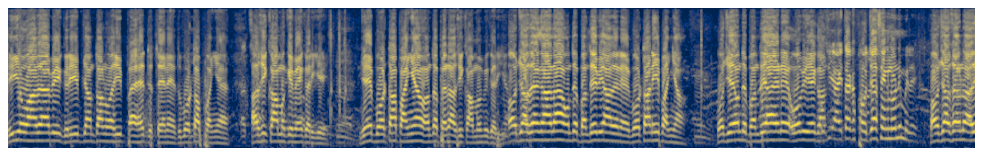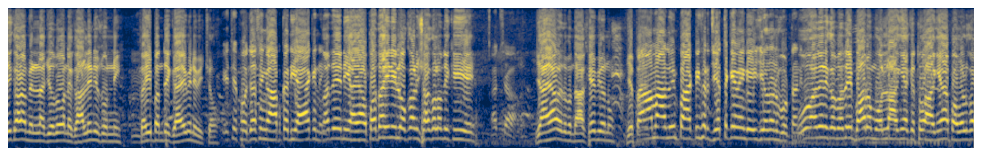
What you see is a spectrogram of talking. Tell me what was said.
ਇਹੋ ਆਉਂਦਾ ਵੀ ਗਰੀਬ ਜਨਤਾ ਨੂੰ ਅਸੀਂ ਪੈਸੇ ਦਿੱਤੇ ਨੇ ਤੇ ਵੋਟਾਂ ਪਾਈਆਂ। ਅਸੀਂ ਕੰਮ ਕਿਵੇਂ ਕਰੀਏ? ਜੇ ਵੋਟਾਂ ਪਾਈਆਂ ਹੋਣ ਤਾਂ ਫਿਰ ਅਸੀਂ ਕੰਮ ਵੀ ਕਰੀਏ। ਉਹ ਜਦ ਸਿੰਘ ਆਉਂਦਾ ਉਹਦੇ ਬੰਦੇ ਵੀ ਆਉਂਦੇ ਨੇ ਵੋਟਾਂ ਨਹੀਂ ਪਾਈਆਂ। ਉਹ ਜੇ ਉਹਦੇ ਬੰਦੇ ਆਏ ਨੇ ਉਹ ਵੀ ਇਹ ਗੱਲ ਤੁਸੀਂ ਅੱਜ ਤੱਕ ਫੌਜਾ ਸਿੰਘ ਨੂੰ ਨਹੀਂ ਮਿਲੇ? ਫੌਜਾ ਸਿੰਘ ਨੂੰ ਅਧਿਕਾਰ ਮਿਲਣਾ ਜਦੋਂ ਉਹਨੇ ਗੱਲ ਹੀ ਨਹੀਂ ਸੁਣਨੀ। ਕਈ ਬੰਦੇ ਗਏ ਵੀ ਨੇ ਵਿੱਚੋਂ। ਇੱਥੇ ਫੌਜਾ ਸਿੰਘ ਆਪ ਕਦੀ ਆਇਆ ਕਿ ਨਹੀਂ? ਕਦੇ ਨਹੀਂ ਆਇਆ ਪਤਾ ਹੀ ਨਹੀਂ ਲੋਕਾਂ ਨੂੰ ਸ਼ਕਲ ਉਹਦੀ ਕੀ ਹੈ ਅੱਛਾ। ਜੇ ਆਇਆ ਹੋਵੇ ਤਾਂ ਬੰਦਾ ਆਖੇ ਵੀ ਉਹਨੂੰ ਜੇ ਆਮ ਆਦਮੀ ਪਾਰਟੀ ਫਿਰ ਜਿੱਤ ਕਿਵੇਂ ਗਈ ਜੇ ਉਹਨਾਂ ਨੂੰ ਵੋਟਾਂ ਨਹੀਂ ਉਹ ਆਦੇ ਨੇ ਕਿ ਪਤਾ ਨਹੀਂ ਬਾਹਰੋਂ ਮੁੱਲ ਆ ਗਈਆਂ ਕਿੱਥੋਂ ਆ ਗਈਆਂ ਪਵਲ ਕੋ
